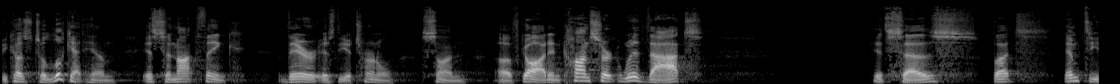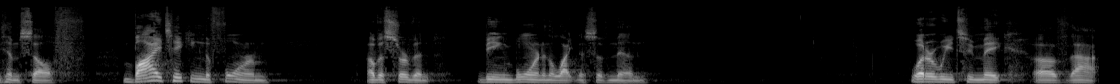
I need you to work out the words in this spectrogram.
Because to look at him is to not think there is the eternal Son of God. In concert with that, it says, but emptied himself by taking the form of a servant, being born in the likeness of men. What are we to make of that?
